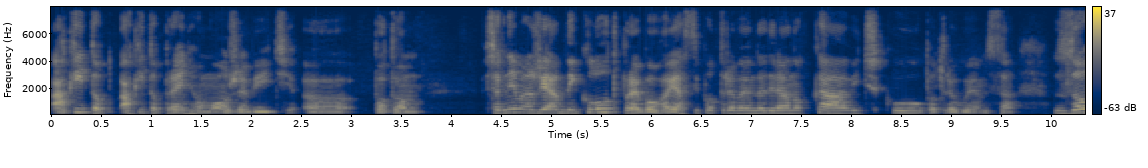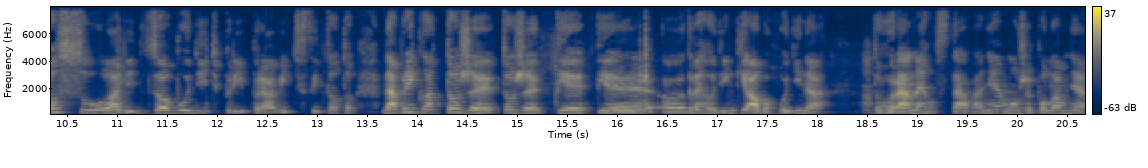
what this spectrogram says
aký to, aký to preňho môže byť uh, potom však nemá žiadny kľud pre Boha. Ja si potrebujem dať ráno kávičku, potrebujem sa zosúľadiť, zobudiť, pripraviť si toto. Napríklad to, že, to, že tie, tie uh, dve hodinky alebo hodina toho raného vstávania môže podľa mňa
